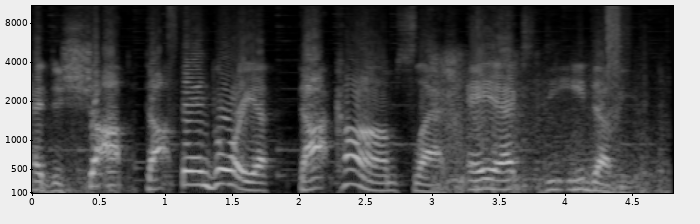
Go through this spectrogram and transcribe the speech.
Head to shop.fangoria.com slash AXDEW.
